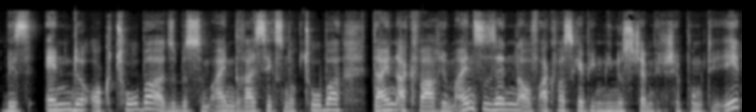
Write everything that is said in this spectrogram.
bis Ende Oktober, also bis zum 31. Oktober, dein Aquarium einzusenden auf aquascaping-championship.de.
